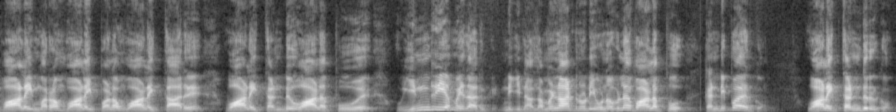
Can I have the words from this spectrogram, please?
வாழை மரம் வாழைப்பழம் வாழைத்தாறு வாழைத்தண்டு வாழைப்பூ இன்றியமைதாக இருக்குது இன்றைக்கி நான் தமிழ்நாட்டினுடைய உணவில் வாழைப்பூ கண்டிப்பாக இருக்கும். வாழைத்தண்டு இருக்கும்.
